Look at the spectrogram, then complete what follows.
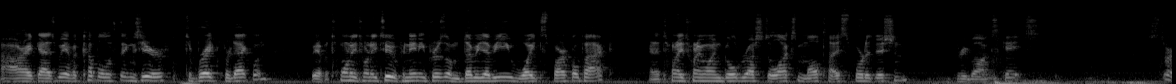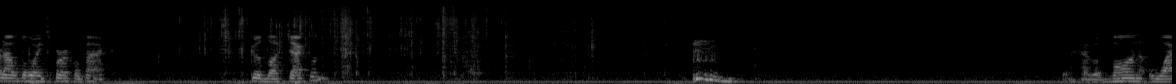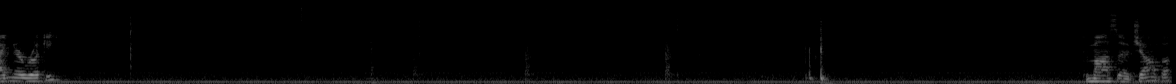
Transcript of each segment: All right, guys, we have a couple of things here to break for Declan. We have a 2022 Panini Prizm WWE White Sparkle Pack and a 2021 Gold Rush Deluxe Multi Sport Edition three box case. Start out with the White Sparkle Pack. Good luck, Declan. Gonna have a Von Wagner rookie. Tommaso Ciampa.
